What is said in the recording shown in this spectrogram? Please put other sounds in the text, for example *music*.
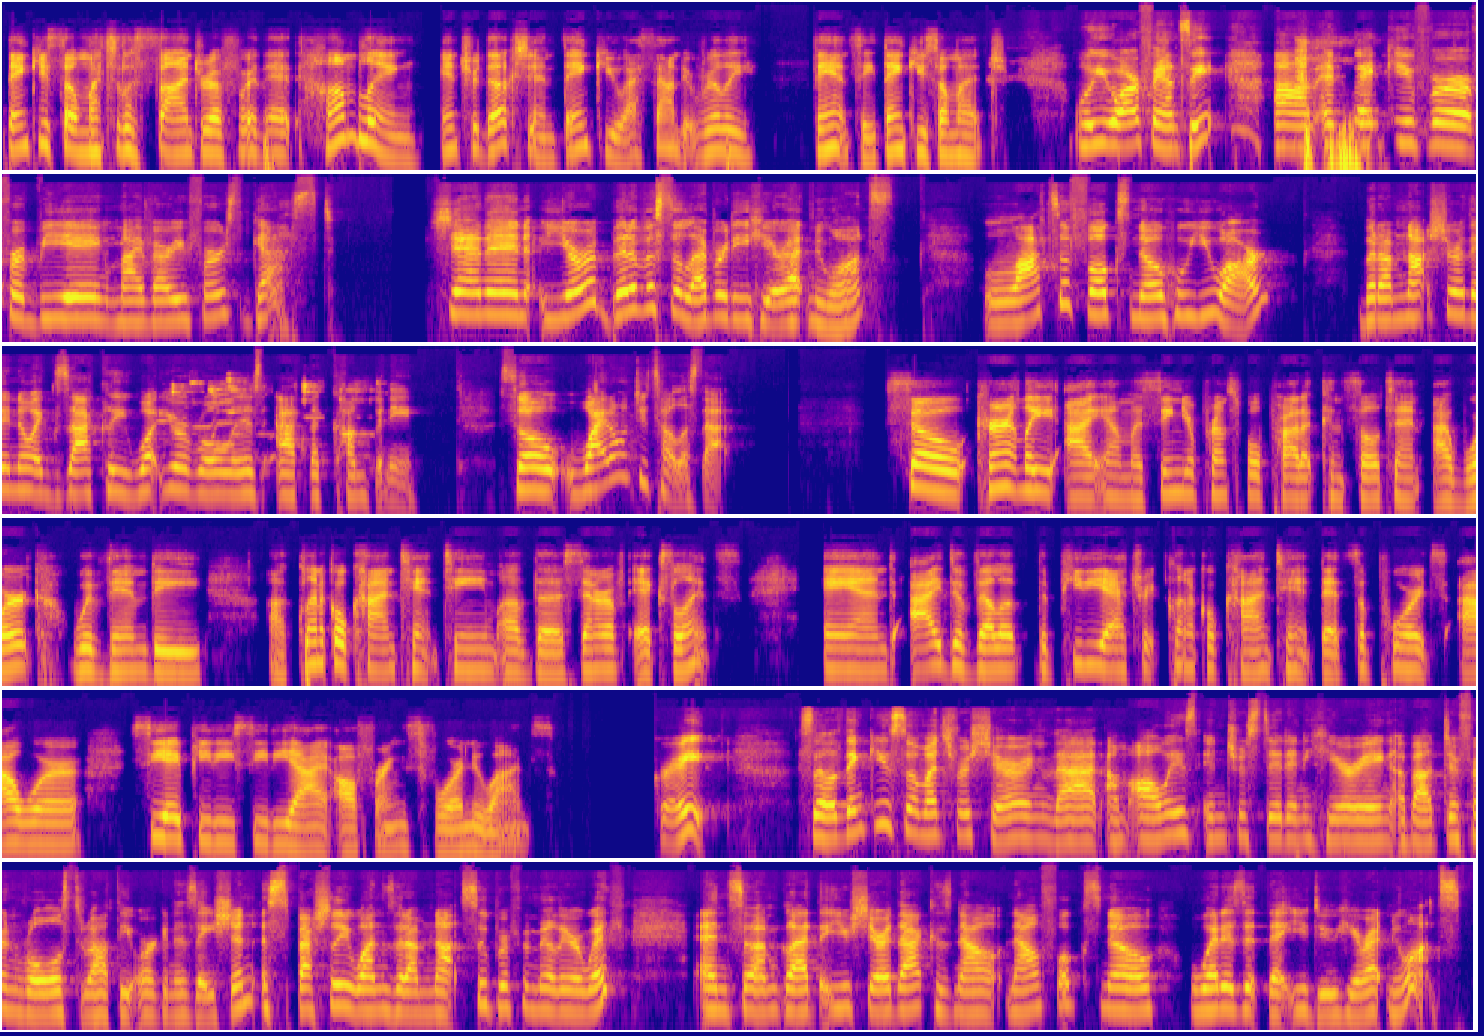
Thank you so much, Lysandra, for that humbling introduction. Thank you. I sounded really fancy. Thank you so much. Well, you are fancy, um, and thank you for for being my very first guest. Shannon, you're a bit of a celebrity here at Nuance. Lots of folks know who you are, but I'm not sure they know exactly what your role is at the company. So, why don't you tell us that? So, currently, I am a senior principal product consultant. I work within the uh, clinical content team of the Center of Excellence, and I develop the pediatric clinical content that supports our CAPD CDI offerings for Nuance. Great. So, thank you so much for sharing that. I'm always interested in hearing about different roles throughout the organization, especially ones that I'm not super familiar with. And so I'm glad that you shared that because now now folks know what is it that you do here at Nuance.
